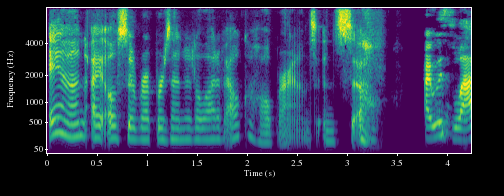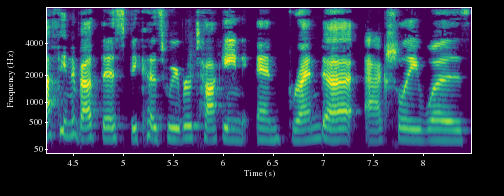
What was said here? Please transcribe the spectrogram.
And I also represented a lot of alcohol brands. And so I was laughing about this because we were talking and Brenda actually was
